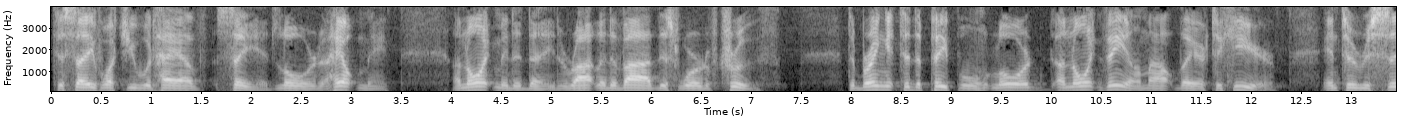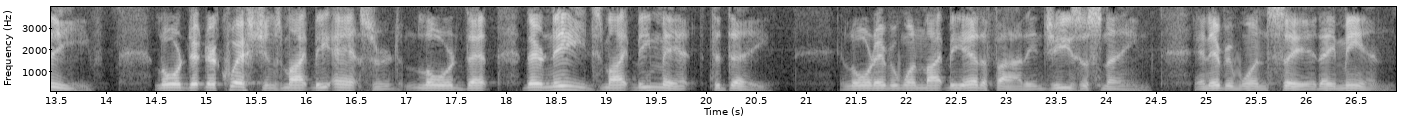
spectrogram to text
to say what you would have said. Lord, help me. Anoint me today to rightly divide this word of truth, to bring it to the people. Lord, anoint them out there to hear and to receive. Lord, that their questions might be answered. Lord, that their needs might be met today. And Lord, everyone might be edified in Jesus' name. And everyone said, Amen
